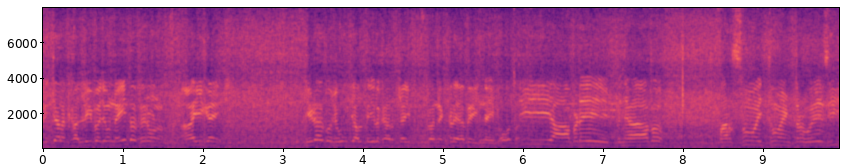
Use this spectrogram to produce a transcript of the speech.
ਵੀ ਚੱਲ ਖਾਲੀ ਵਜੋਂ ਨਹੀਂ ਤਾਂ ਫਿਰ ਹੁਣ ਆ ਹੀ ਗਏ। ਜਿਹੜਾ ਕੁਝ ਹੋਊ, ਚੱਲ ਤੇਲ ਖਰਚਾ ਹੀ ਪੂਰਾ ਨਿਕਲਿਆ ਵੀ ਇੰਨਾ ਹੀ ਬਹੁਤ ਜੀ, ਆਪਣੇ ਪੰਜਾਬ ਪਰਸੋਂ ਇੱਥੋਂ ਐਂਟਰ ਹੋਏ ਸੀ,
